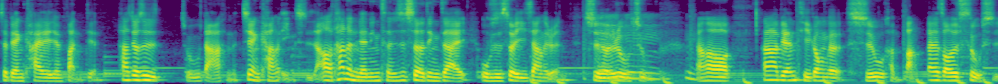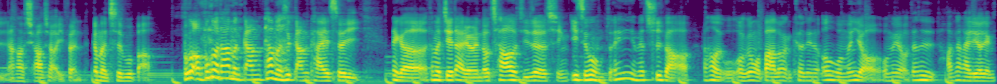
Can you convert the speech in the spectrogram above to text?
这边开的一间饭店，它就是。主打什么健康饮食，然后它的年龄层是设定在五十岁以上的人适合入住，嗯嗯嗯、然后他那边提供的食物很棒，但是都是素食，然后小小一份根本吃不饱。不过哦，不过他们刚他们是刚开，所以那个他们接待人员都超级热心，一直问我们说，哎，有没有吃饱？然后我我跟我爸都很客气说，哦，我们有，我们有，但是好像还有点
